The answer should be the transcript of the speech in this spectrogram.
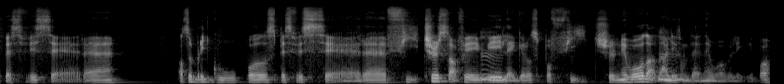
spesifisere Altså bli god på å spesifisere features, da, for vi, vi legger oss på feature-nivå. Det er liksom det nivået vi ligger på.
